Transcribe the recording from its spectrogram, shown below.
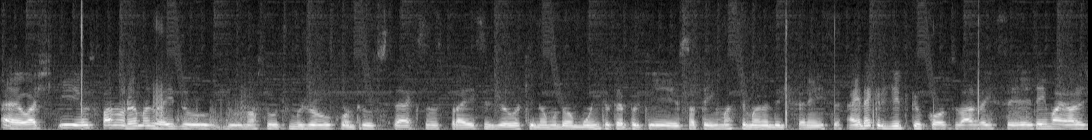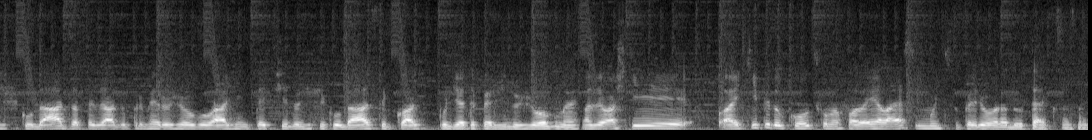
É, eu acho que os panoramas aí do, do nosso último jogo contra os Texans para esse jogo aqui não mudou muito, até porque só tem uma semana de diferença. Ainda acredito que o Colts vai vencer, tem maiores dificuldades, apesar do primeiro jogo a gente ter tido dificuldades quase podia ter perdido o jogo, né? Mas eu acho que a equipe do Colts, como eu falei, ela é muito superior à do Texans, né?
